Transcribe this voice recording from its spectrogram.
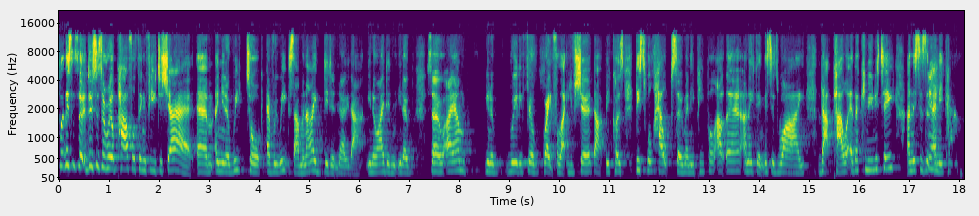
but this is a, this is a real powerful thing for you to share. Um, and you know, we talk every week, Sam, and I didn't know that. You know, I didn't. You know, so I am. You know, really feel grateful that you've shared that because this will help so many people out there. And I think this is why that power of the community. And this isn't Yeah. any kind of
